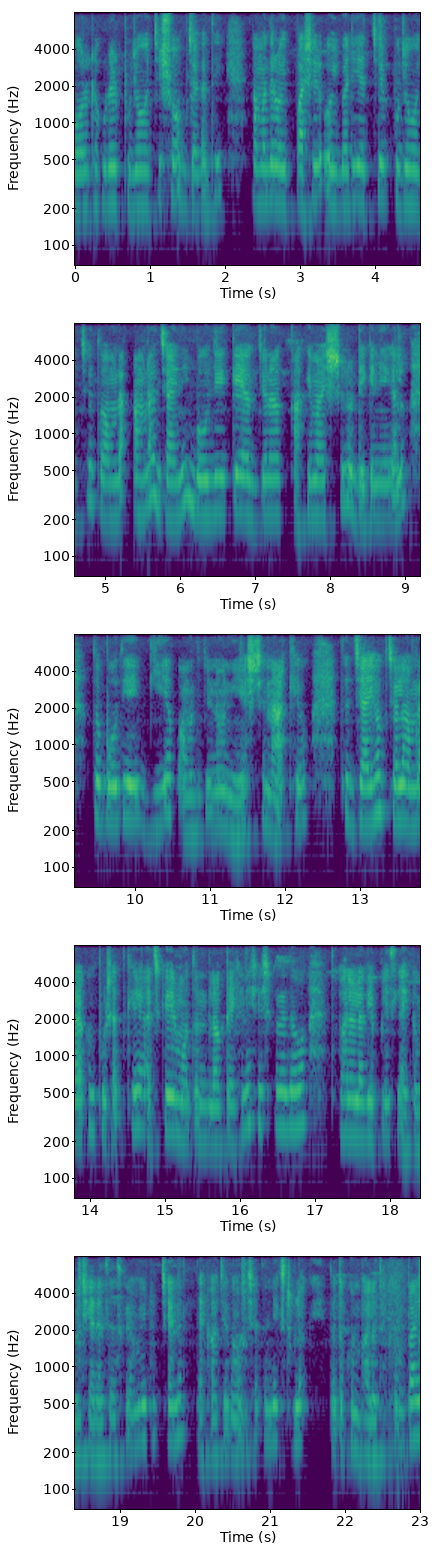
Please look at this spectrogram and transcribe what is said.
বড় ঠাকুরের পুজো হচ্ছে সব জায়গাতেই আমাদের ওই পাশের ওই বাড়ি হচ্ছে পুজো হচ্ছে। তো আমরা আমরা যাইনি। বৌদিকে একজনা কাকিমা এসেছিল, ডেকে নিয়ে গেল। তো বৌদি গিয়ে আমাদের জন্য নিয়ে এসছে, না খেয়েও। তো যাই হোক, চলো আমরা এখন প্রসাদ খেয়ে আজকের মতন ব্লগটা এখানেই শেষ করে দেবো। ভালো লাগলে please like comment share and subscribe YouTube channel দেখা হচ্ছে তোমাদের সাথে নেক্সট ব্লগে ততক্ষণ ভালো থেকো। বাই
